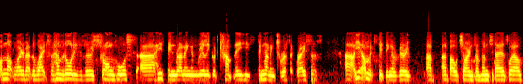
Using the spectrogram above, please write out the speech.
am not worried about the weight for him at all. He's a very strong horse. Uh, he's been running in really good company. He's been running terrific races. Uh, yeah, I'm expecting a very a, a bold showing from him today as well.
